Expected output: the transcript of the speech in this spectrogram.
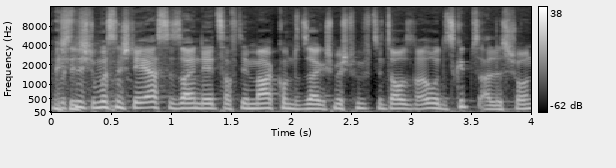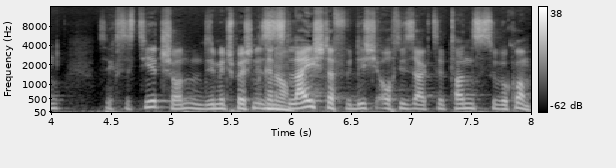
Du, musst nicht, du musst nicht der Erste sein, der jetzt auf den Markt kommt und sagt, ich möchte 15.000 Euro, das gibt es alles schon. Das existiert schon und dementsprechend ist Genau. es leichter für dich, auch diese Akzeptanz zu bekommen.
